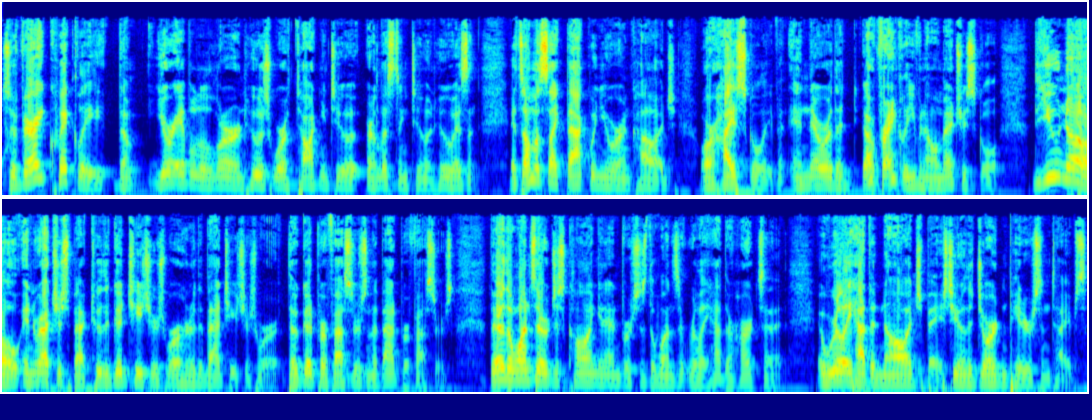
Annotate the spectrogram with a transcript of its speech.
So very quickly, the you're able to learn who is worth talking to or listening to and who isn't. It's almost like back when you were in college or high school even, and there were the oh, frankly even elementary school. Do you know in retrospect who the good teachers were, and who the bad teachers were? The good professors and the bad professors. They're the ones that are just calling it in versus the ones that really had their hearts in it. It really had the knowledge base. You know, the Jordan Peterson types.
